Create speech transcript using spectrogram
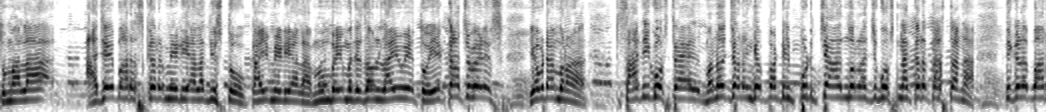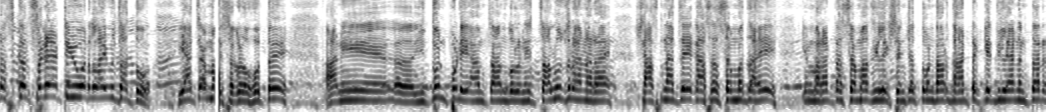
तुम्हाला अजय बारसकर मीडियाला दिसतो काही मीडियाला. मुंबईमध्ये जाऊन लाईव्ह येतो एकाच वेळेस. एवढ्या म्हणा साधी गोष्ट आहे मनोज जरंगे पाटील पुढच्या आंदोलनाची घोषणा करत असताना तिकडे बारसकर सगळ्या टी व्हीवर लाईव्ह जातो. याच्यामध्ये सगळं होतंय. आणि इथून पुढे आमचं आंदोलन हे चालूच राहणार आहे. शासनाचा एक असा समज आहे की मराठा समाज इलेक्शनच्या तोंडावर दहा टक्के दिल्यानंतर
